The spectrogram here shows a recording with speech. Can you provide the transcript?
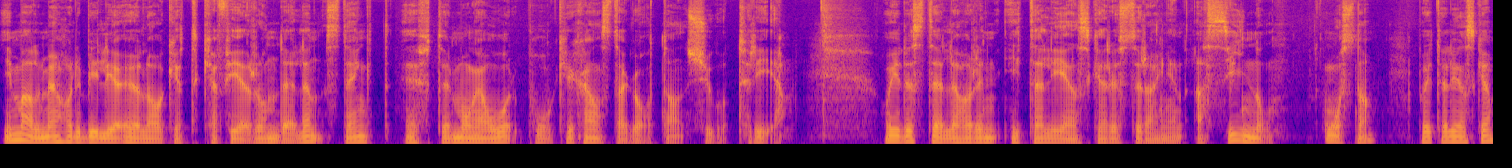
I Malmö har det billiga ölaket Café Rondellen stängt efter många år på Kristianstadsgatan 23. Och i det ställe har den italienska restaurangen Asino, Åsna på italienska,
